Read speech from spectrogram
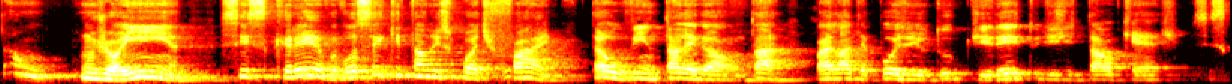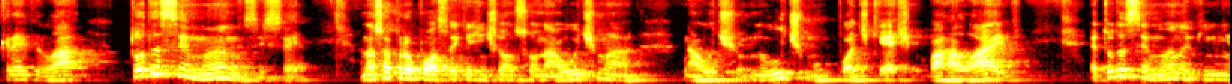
dá um, um joinha, se inscreva. Você que está no Spotify, tá ouvindo, tá legal, não tá? Vai lá depois no YouTube, Direito Digital Cash, se inscreve lá. Toda semana, Circeia. A nossa proposta que a gente lançou na última, na último, no último podcast barra live é toda semana vir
